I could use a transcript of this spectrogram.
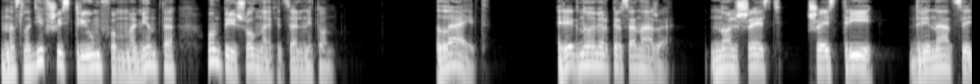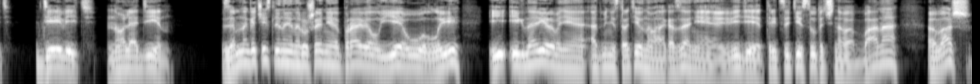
Насладившись триумфом момента, он перешел на официальный тон. «Лайт. Регномер персонажа. 06-63-12-9-01. За многочисленные нарушения правил ЕУЛы и игнорирование административного наказания в виде 30-суточного бана ваш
